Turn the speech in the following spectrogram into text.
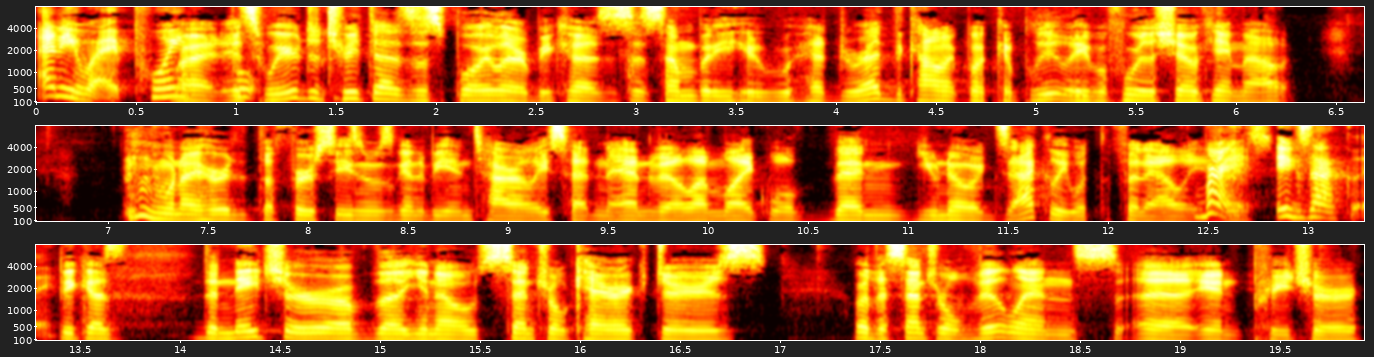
Anyway, point Right. It's weird to treat that as a spoiler because as somebody who had read the comic book completely before the show came out, when I heard that the first season was going to be entirely set in Annville, I'm like, well, then you know exactly what the finale right, is. Right, exactly. Because the nature of the, you know, central characters or the central villains uh, in Preacher,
